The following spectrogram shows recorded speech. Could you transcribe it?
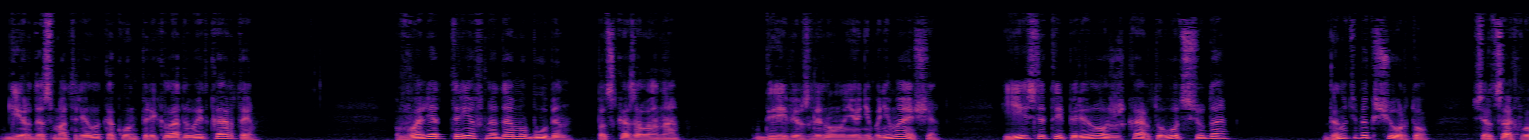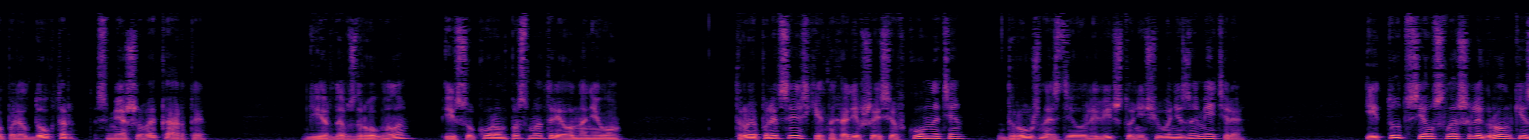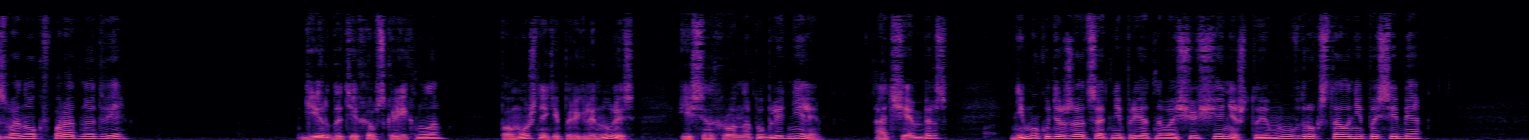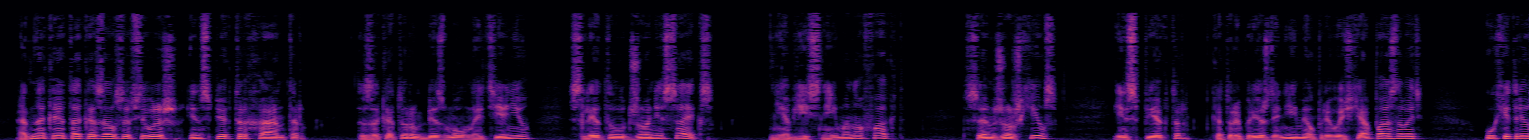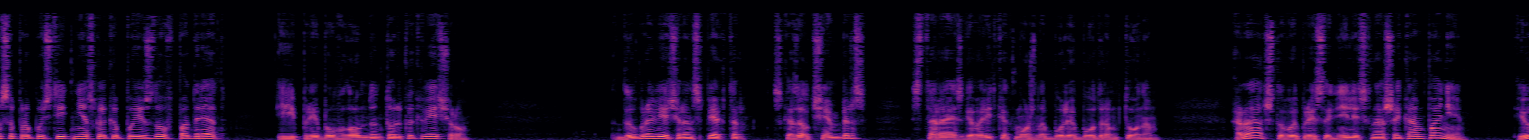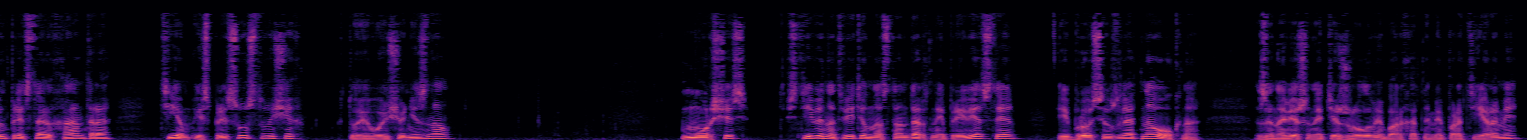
Герда смотрела, как он перекладывает карты. «Валет треф на даму бубен», — подсказала она. Дэви взглянул на нее непонимающе. «Если ты переложишь карту вот сюда...» «Да ну тебя к черту!» — в сердцах выпалил доктор, смешивая карты. Герда вздрогнула и с укором посмотрела на него — Трое полицейских, находившиеся в комнате, дружно сделали вид, что ничего не заметили. И тут все услышали громкий звонок в парадную дверь. Герда тихо вскрикнула. Помощники переглянулись и синхронно побледнели, а Чемберс не мог удержаться от неприятного ощущения, что ему вдруг стало не по себе. Однако это оказался всего лишь инспектор Хантер, за которым безмолвной тенью — следовал Джонни Сайкс. Необъяснимо, но факт. В Сент-Джордж-Хиллз инспектор, который прежде не имел привычки опаздывать, ухитрился пропустить несколько поездов подряд и прибыл в Лондон только к вечеру. «Добрый вечер, инспектор», — сказал Чемберс, стараясь говорить как можно более бодрым тоном. «Рад, что вы присоединились к нашей компании». И он представил Хантера тем из присутствующих, кто его еще не знал. Морщась, Стивен ответил на стандартные приветствия и бросил взгляд на окна, занавешенные тяжелыми бархатными портьерами,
